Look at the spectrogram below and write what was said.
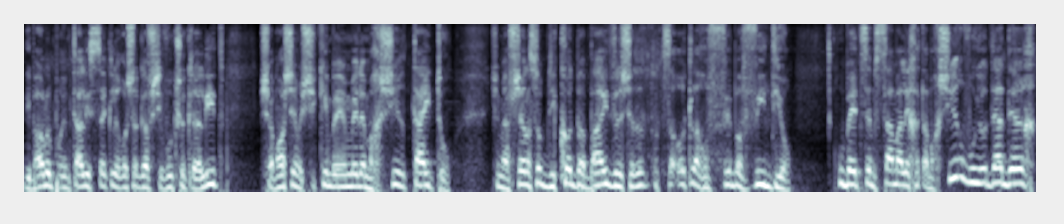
דיברנו פה עם טלי סקלר, ראש אגף שיווק של כללית, שאמרה שהם משיקים בימים אלה מכשיר Tyto, שמאפשר לעשות בדיקות בבית ולשדר את התוצאות לרופא בווידאו. הוא בעצם שם עליך את המכשיר, והוא יודע דרך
